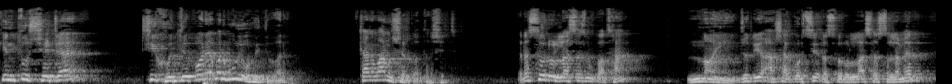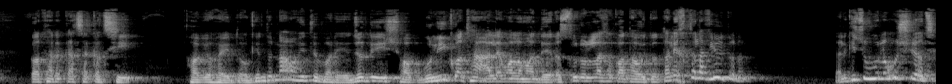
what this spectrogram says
কিন্তু সেটা ঠিক হইতে পারে, আবার ভুলও হইতে পারে। কারণ মানুষের কথা সেটা। রাসুল্লাহ কথা নয়। যদিও আশা করছি রাসুল্লাহ কথার কাছাকাছি হবে হয়তো, কিন্তু নাও হইতে পারে। যদি সবগুলি কথা আলেম আলমাদের রসুল্লাহ কথা হইতো, তাহলে ইখতলাফি হইতো না। তাহলে কিছু ভুল অবশ্যই আছে।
